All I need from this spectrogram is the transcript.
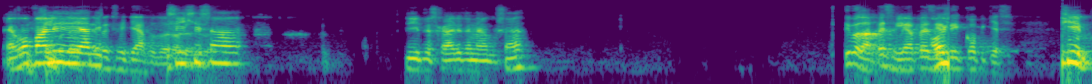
Εγώ πάλι ανησύχησα. Τι είπες, Χάρη, δεν άκουσα. Τίποτα, πες Ηλία, πες, γιατί κόπηκες. Όχι,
